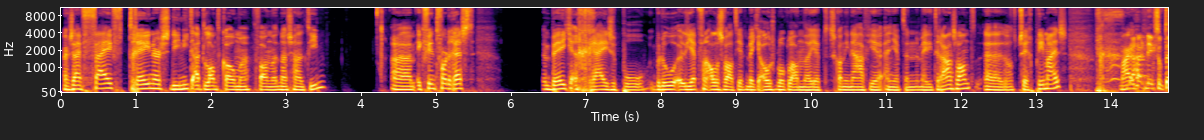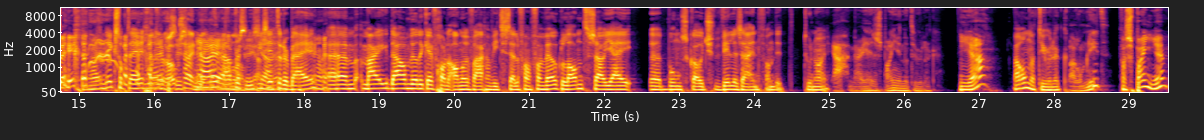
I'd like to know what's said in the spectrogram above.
Er zijn vijf trainers die niet uit het land komen van het nationale team. Ehm, ik vind voor de rest een beetje een grijze pool. Ik bedoel, je hebt van alles wat. Je hebt een beetje Oostbloklanden, je hebt Scandinavië en je hebt een Mediterraans land. eh, wat op zich prima is. Maar niks op tegen. niks op tegen. er ook zijn. Ja, precies. Die zitten erbij. Ehm, maar ik- daarom wilde ik even gewoon een andere vraag aan Wietse stellen. Van, van welk land zou jij eh, bondscoach willen zijn van dit toernooi? Ja, nou ja, Spanje natuurlijk. Ja? Waarom natuurlijk? Waarom niet? Van Spanje?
